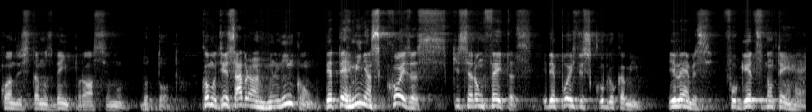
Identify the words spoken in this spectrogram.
quando estamos bem próximo do topo. Como disse Abraham Lincoln, determine as coisas que serão feitas e depois descubra o caminho. E lembre-se, foguetes não têm ré.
